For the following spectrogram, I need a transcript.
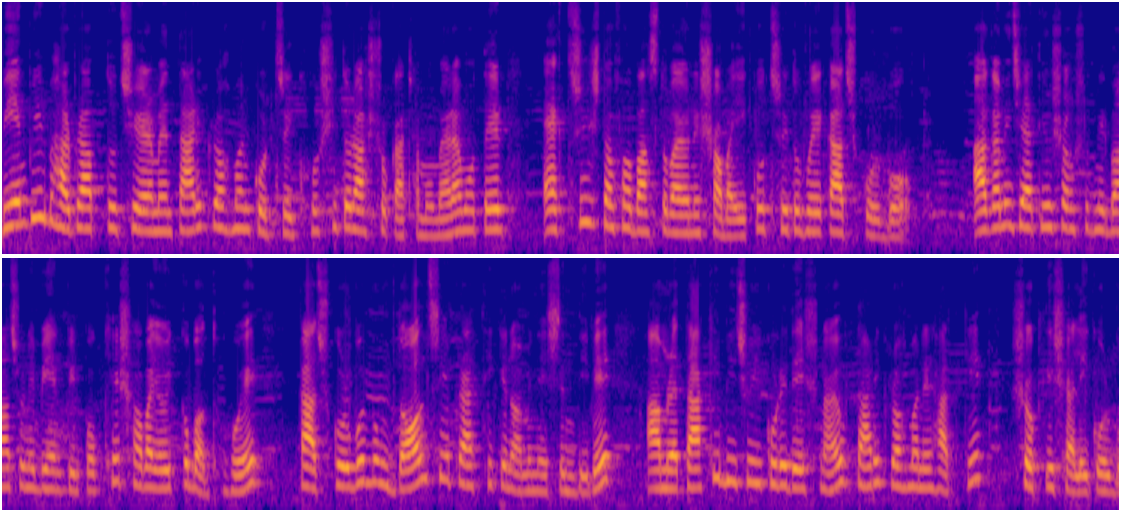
বিএনপির ভারপ্রাপ্ত চেয়ারম্যান তারেক রহমান কর্তৃক ঘোষিত রাষ্ট্র কাঠামো মেরামতের একত্রিশ দফা বাস্তবায়নে সবাই একত্রিত হয়ে কাজ করব। আগামী জাতীয় সংসদ নির্বাচনে বিএনপির পক্ষে সবাই ঐক্যবদ্ধ হয়ে কাজ করব এবং দল যে প্রার্থীকে নমিনেশন দিবে, আমরা তাকে বিজয়ী করে দেশনায়ক তারেক রহমানের হাতকে শক্তিশালী করব।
